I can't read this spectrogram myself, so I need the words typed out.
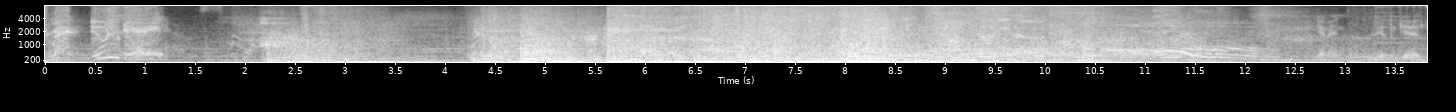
smack doo-doo daddy. Yeah, man, really good.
